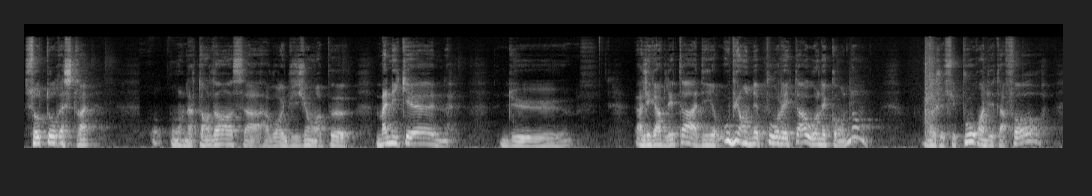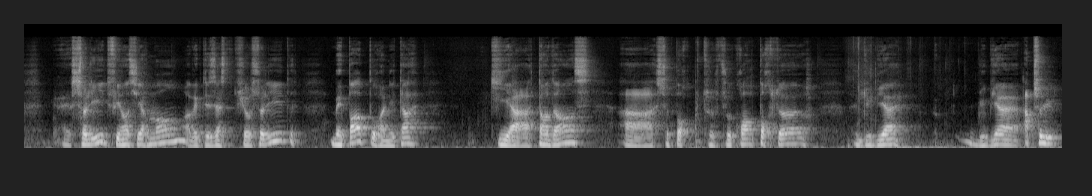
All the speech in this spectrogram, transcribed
s'auto-restreint. On a tendance à avoir une vision un peu manichéenne du, à l'égard de l'État, à dire ou bien on est pour l'État ou on est contre. Non. Moi, je suis pour un État fort, solide financièrement, avec des institutions solides, mais pas pour un État qui a tendance à se, croire porteur du bien, du bien absolu.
